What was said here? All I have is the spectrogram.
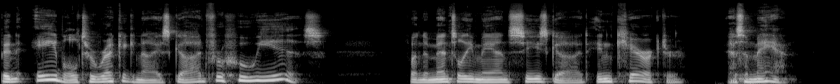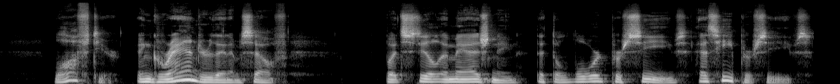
been able to recognize God for who he is. Fundamentally, man sees God in character as a man, loftier, and grander than himself, but still imagining that the Lord perceives as he perceives,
